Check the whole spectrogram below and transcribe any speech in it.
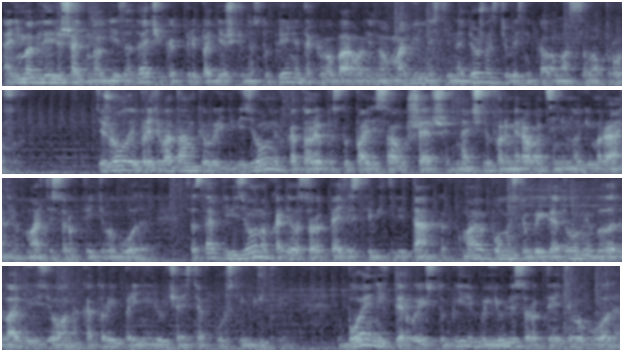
Они могли решать многие задачи, как при поддержке наступления, так и в обороне, но в мобильности и надежности возникала масса вопросов. Тяжелые противотанковые дивизионы, в которые поступали САУ «Шершень», начали формироваться немногим ранее, в марте 1943 года. В состав дивизиона входило 45 истребителей танков. К маю полностью боеготовыми было два дивизиона, которые приняли участие в Курской битве. В бой они впервые вступили в июле 1943 года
